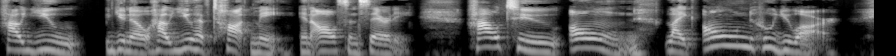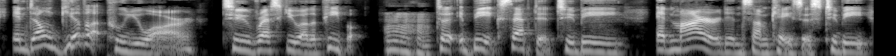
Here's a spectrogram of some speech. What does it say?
how you, you know, how you have taught me in all sincerity how to own, like own who you are and don't give up who you are to rescue other people, Mhm. to be accepted, to be admired in some cases, to be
